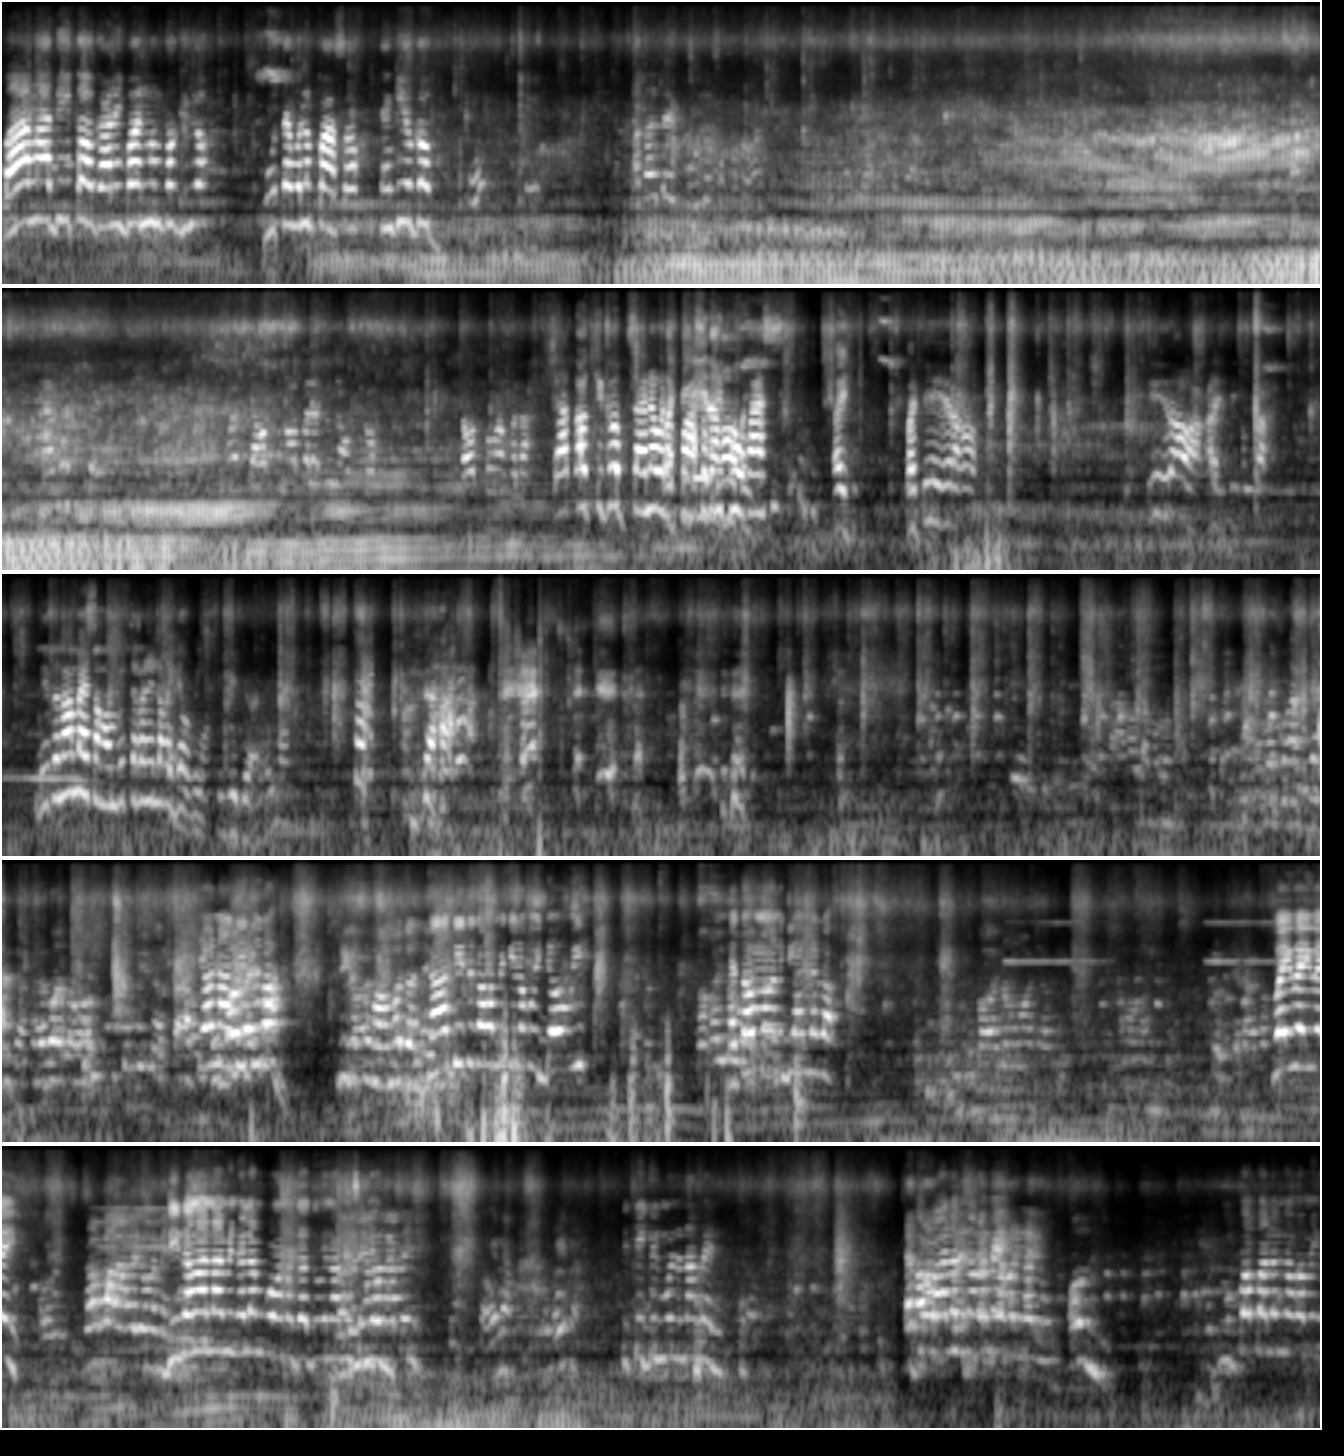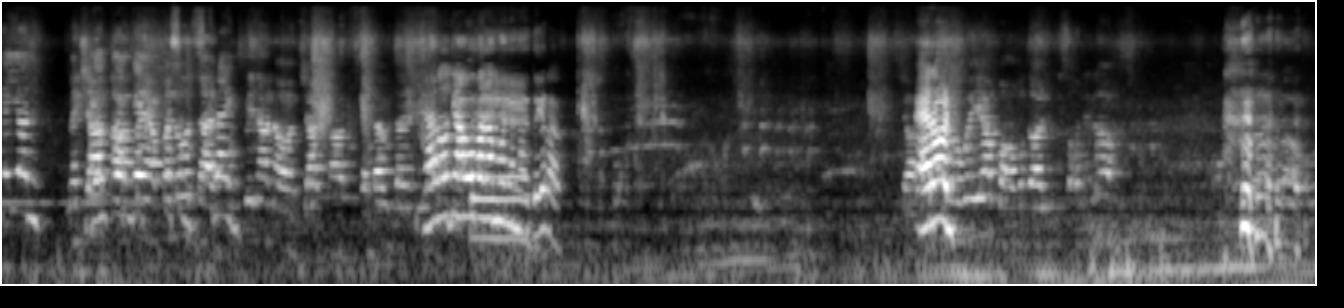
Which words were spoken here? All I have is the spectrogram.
Baka nga dito, galing ba ng bagyo? Buti walang pasok. Thank you, Gob. Atay tayo puno sa punuan. Dakot ko nga pala ito, dakot ko. Dakot ko nga pala. Shoutout kay Gob. Sana Pag pasok ko, bukas. Ay, pag tinira ko. Tinira ko, akaritin ko pa. Dito na may isang computer nila kay Joey. Video ano mo? At yan, nandito na. Hindi ka sumama doon eh. Nandito na kami kila Kuya Joey. Ito ang mga naglalaro. Wait, wait, wait. Hindi na nga namin alam kung ano gagawin namin sa loob. Titigil muna namin. Papaalam na kami. Magpapaalam na kami ngayon. Nag-shout Don't out forget kaya to panood subscribe. kung pinanood, shout out. Kadamdam. Shoutout nga ako pala muna na. Shout out. Aaron! Baka magalit sa kanila.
